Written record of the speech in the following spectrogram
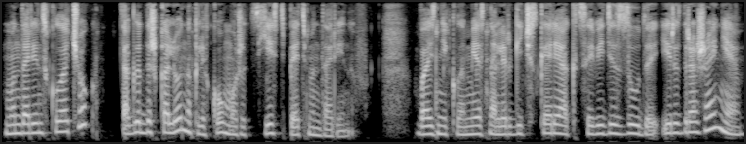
Мандарин с кулачок Тогда дошкаленок легко может съесть 5 мандаринов. Возникла местная аллергическая реакция в виде зуда и раздражения,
